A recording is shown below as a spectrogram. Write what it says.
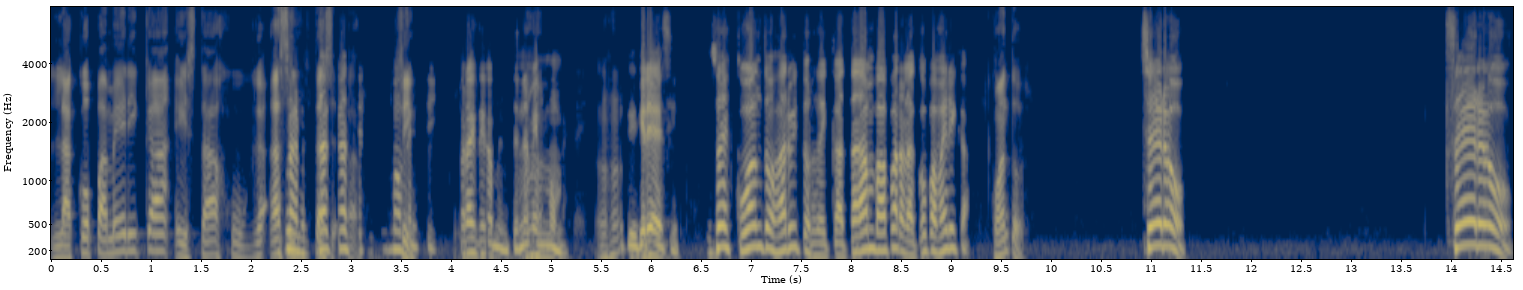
la Copa América está jugando. Ah, sí, Bueno, está está- casi ah, en el mismo sí. prácticamente en el mismo momento. Ajá. Lo que quería decir. ¿Tú sabes cuántos árbitros de Qatar va para la Copa América? ¿Cuántos? Cero. Cero.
